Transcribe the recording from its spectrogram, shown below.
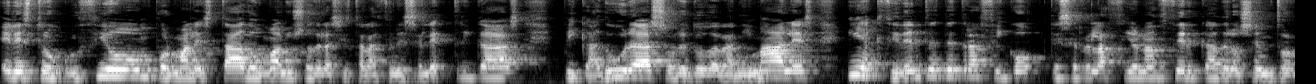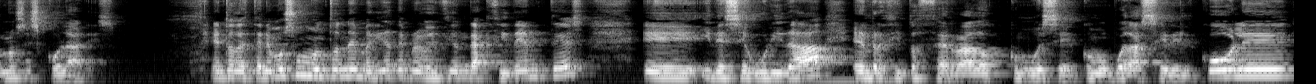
electrocrución por mal estado, mal uso de las instalaciones eléctricas, picaduras, sobre todo de animales, y accidentes de tráfico que se relacionan cerca de los entornos escolares. Entonces, tenemos un montón de medidas de prevención de accidentes eh, y de seguridad en recintos cerrados como, ese, como pueda ser el cole,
